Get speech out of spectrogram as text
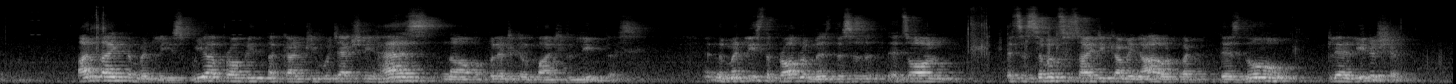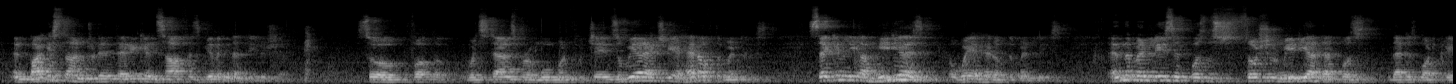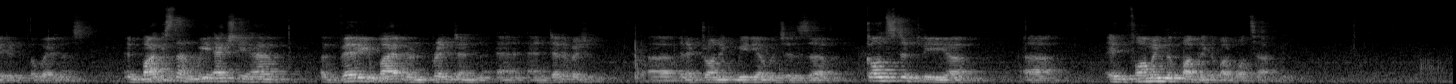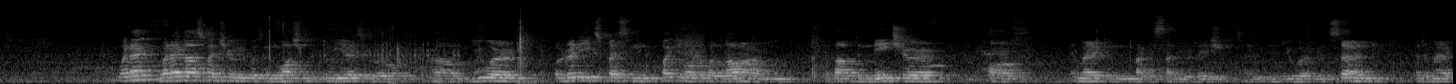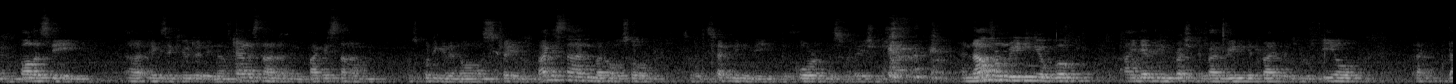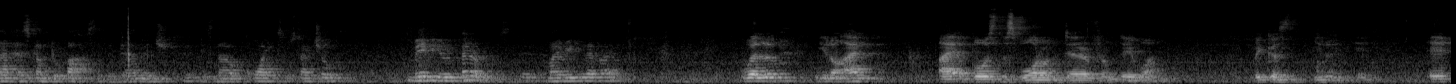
unlike the Middle East, we are probably a country which actually has now a political party to lead this. In the Middle East, the problem is this is it's all it's a civil society coming out, but there's no clear leadership. In Pakistan today, Tehreek-e-Insaf is giving that leadership. So, for, which stands for a movement for change. So we are actually ahead of the Middle East. Secondly, our media is way ahead of the Middle East. In the Middle East, it was the social media that was that is what created awareness. In Pakistan, we actually have a very vibrant print and, and, and television. Uh, electronic media, which is uh, constantly uh, informing the public about what's happening. When I, when I last met you, it was in Washington two years ago, um, you were already expressing quite a lot of alarm about the nature of American-Pakistani relations. And, and, you were concerned that American policy uh, executed in Afghanistan and in Pakistan was putting an enormous strain on Pakistan, but also sort of threatening the, the core of this relationship. And now from reading your book, I get the impression, if I'm reading it right, that you feel that that has come to pass, that the damage is now quite substantial, maybe irreparable. Am I reading that right? Well, look, you know, I, I opposed this war on terror from day one because, you know, it, it,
